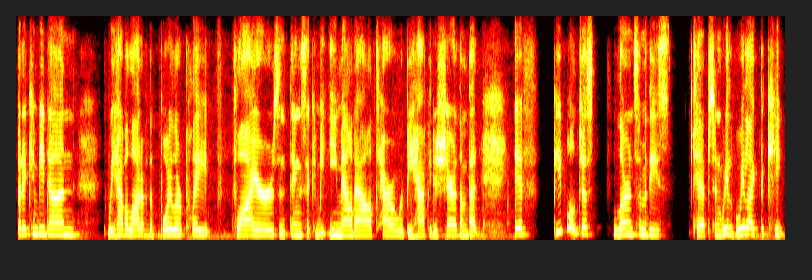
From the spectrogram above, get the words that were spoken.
But it can be done. We have a lot of the boilerplate flyers and things that can be emailed out. Tara would be happy to share them. But if people just learn some of these tips and we we like to keep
